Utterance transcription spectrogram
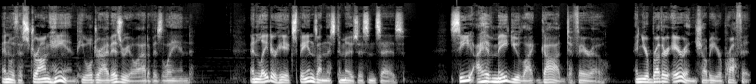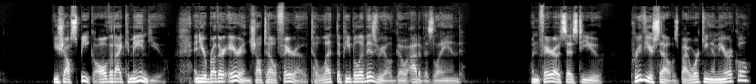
and with a strong hand he will drive Israel out of his land. And later he expands on this to Moses and says, See, I have made you like God to Pharaoh, and your brother Aaron shall be your prophet. You shall speak all that I command you, and your brother Aaron shall tell Pharaoh to let the people of Israel go out of his land. When Pharaoh says to you, Prove yourselves by working a miracle,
